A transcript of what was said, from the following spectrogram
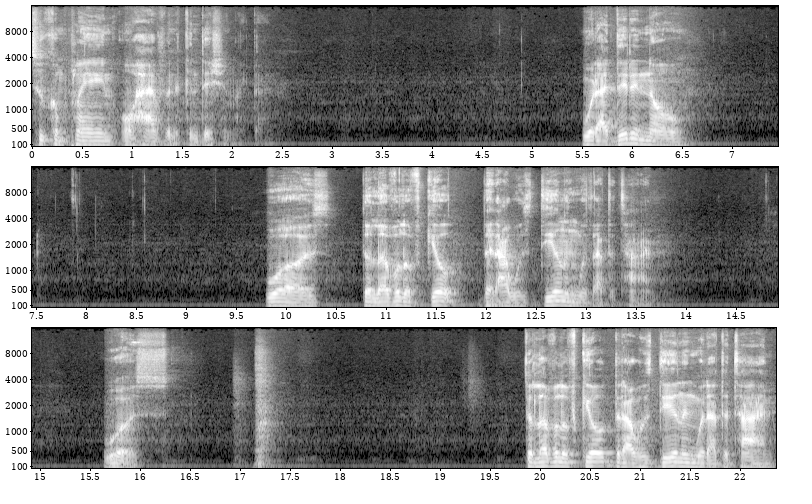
to complain or have a condition like that? What I didn't know was the level of guilt that I was dealing with at the time was the level of guilt that I was dealing with at the time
